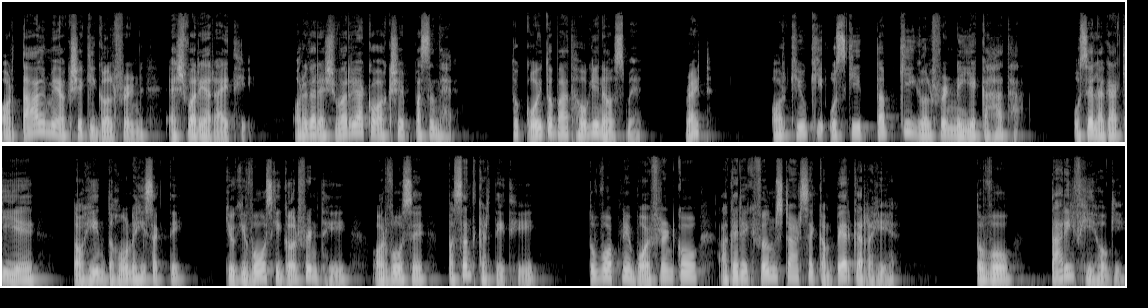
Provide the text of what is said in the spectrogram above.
और ताल में अक्षय की गर्लफ्रेंड ऐश्वर्या राय थी। और अगर ऐश्वर्या को अक्षय पसंद है तो कोई तो बात होगी ना उसमें राइट और क्योंकि उसकी तब की गर्लफ्रेंड ने यह कहा था, उसे लगा कि ये तोहीन तो हो नहीं सकती, क्योंकि वो उसकी गर्लफ्रेंड थी और वो उसे पसंद करती थी तो वो अपने बॉयफ्रेंड को अगर एक फ़िल्म स्टार से कंपेयर कर रही है तो वो तारीफ़ ही होगी,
